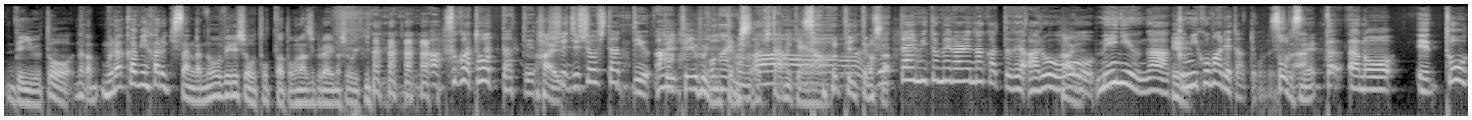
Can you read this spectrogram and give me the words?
で言うと、なんか村上春樹さんがノーベル賞を取ったと同じぐらいの衝撃あそこは通ったっていう、はい。受賞したっていう。あ。っていうふうに言ってました。来たみたいな。そうって言ってました。絶。対認められなかったであろう、はメニューが組み込まれたってことですか、そうですね。たあのえと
